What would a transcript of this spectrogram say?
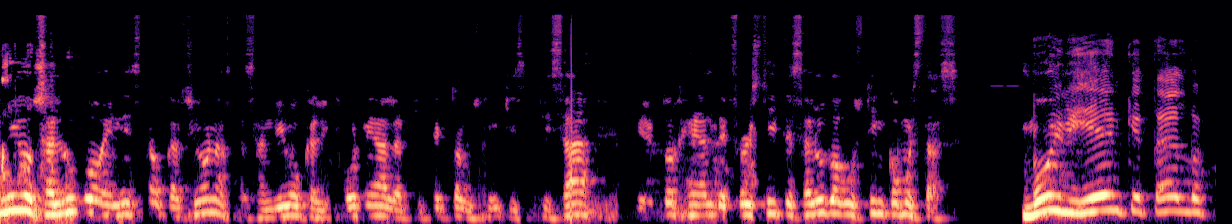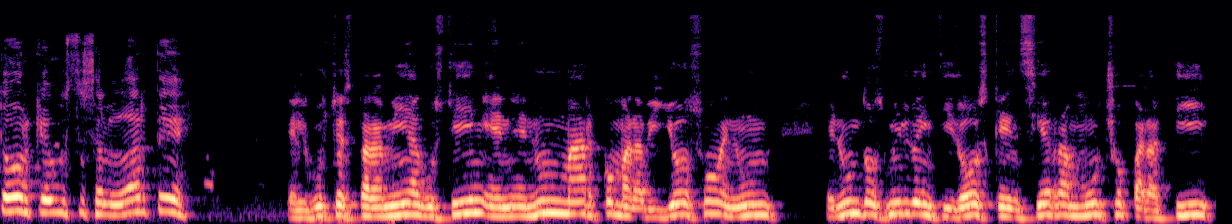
Amigos, saludo en esta ocasión hasta San Diego, California, al arquitecto Agustín Quizá, director general de First Te saludo, Agustín, ¿cómo estás? Muy bien, ¿qué tal, doctor? Qué gusto saludarte. El gusto es para mí, Agustín, en, un marco maravilloso, en un, en un 2022 que encierra mucho para ti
